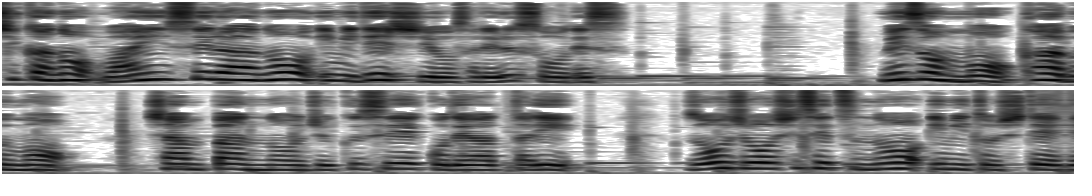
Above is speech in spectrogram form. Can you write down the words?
地下のワインセラーの意味で使用されるそうです。メゾンもカーブもシャンパンの熟成庫であったり、増上施設の意味として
